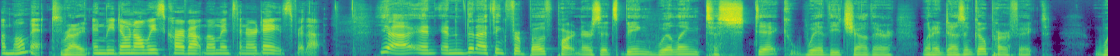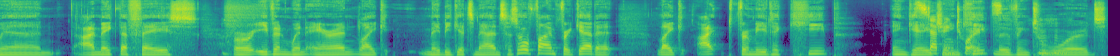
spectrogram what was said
a moment, Right. And we don't always carve out moments in our days for that. Yeah, and and then I think for both partners, it's being willing to stick with each other when it doesn't go perfect. When I make the face, or even when Erin like maybe gets mad and says, "Oh, fine, forget it." Like I, for me to keep engaging, keep moving towards,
